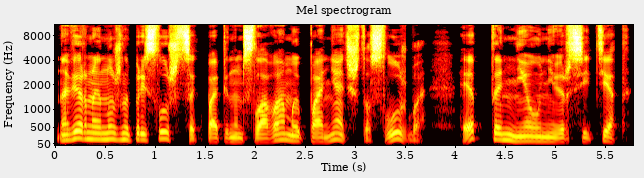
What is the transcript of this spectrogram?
Наверное, нужно прислушаться к папиным словам и понять, что служба — это не университет.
